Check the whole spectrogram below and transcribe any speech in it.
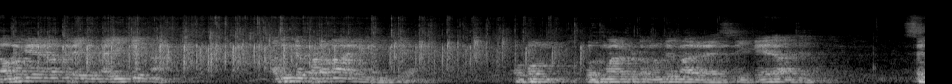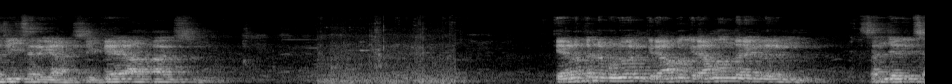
നവകേരളത്തിലേക്ക് നയിക്കുന്ന അതിന്റെ പഠനമായിരിക്കുകയാണ് ഒപ്പം ബഹുമാനപ്പെട്ട മന്ത്രിമാരായ ശ്രീ കെ രാജൻ സജി ചെറിയാൻ ശ്രീ കെ രാധാകൃഷ്ണൻ. കേരളത്തിന്റെ മുഴുവൻ ഗ്രാമ ഗ്രാമാന്തരങ്ങളിലും സഞ്ചരിച്ച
